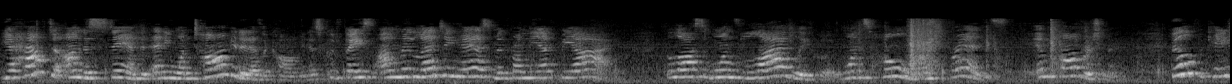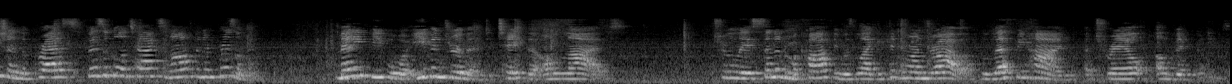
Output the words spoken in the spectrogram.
You have to understand that anyone targeted as a communist could face unrelenting harassment from the FBI, the loss of one's livelihood, one's home, one's friends, impoverishment, vilification in the press, physical attacks, and often imprisonment. Many people were even driven to take their own lives. Truly, Senator McCarthy was like a hit-and-run driver who left behind a trail of victims.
